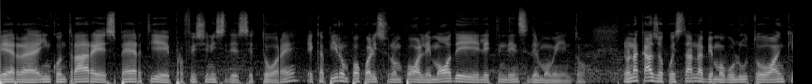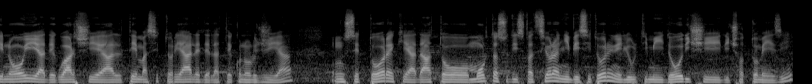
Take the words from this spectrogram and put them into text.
per incontrare esperti e professionisti del settore e capire un po' quali sono un po' le mode e le tendenze del momento. Non a caso quest'anno abbiamo voluto anche noi adeguarci al tema settoriale della tecnologia, un settore che ha dato molta soddisfazione agli investitori negli ultimi 12-18 mesi,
